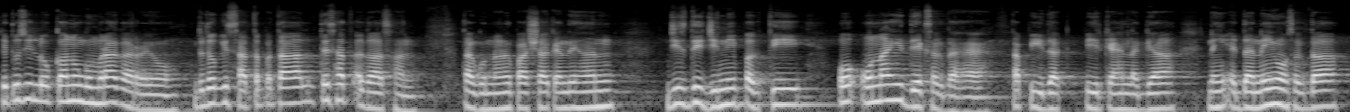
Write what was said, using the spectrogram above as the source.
ਕਿ ਤੁਸੀਂ ਲੋਕਾਂ ਨੂੰ ਗੁੰਮਰਾਹ ਕਰ ਰਹੇ ਹੋ, ਜਦੋਂ ਕਿ ਸੱਤ ਪਤਾਲ ਅਤੇ ਸੱਤ ਅਗਾਸ ਹਨ। ਤਾਂ ਗੁਰੂ ਨਾਨਕ ਪਾਤਸ਼ਾਹ ਕਹਿੰਦੇ ਹਨ, ਜਿਸ ਦੀ ਜਿੰਨੀ ਭਗਤੀ ਉਹ ਓਨਾ ਹੀ ਦੇਖ ਸਕਦਾ ਹੈ। ਤਾਂ ਪੀਰ ਦਾ ਪੀਰ ਕਹਿਣ ਲੱਗਿਆ, ਨਹੀਂ ਇਦਾਂ ਨਹੀਂ ਹੋ ਸਕਦਾ।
